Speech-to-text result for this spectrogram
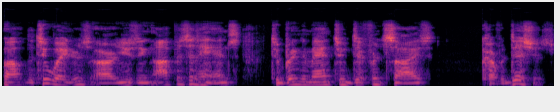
Well, the two waiters are using opposite hands to bring the man two different size covered dishes.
